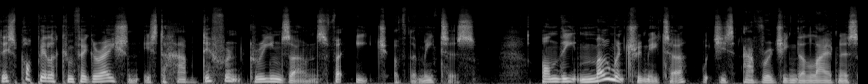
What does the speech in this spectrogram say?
This popular configuration is to have different green zones for each of the meters. On the momentary meter, which is averaging the loudness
